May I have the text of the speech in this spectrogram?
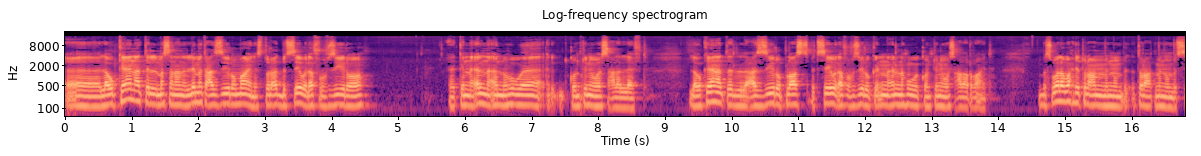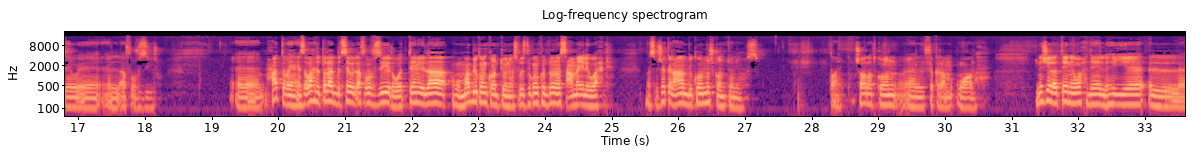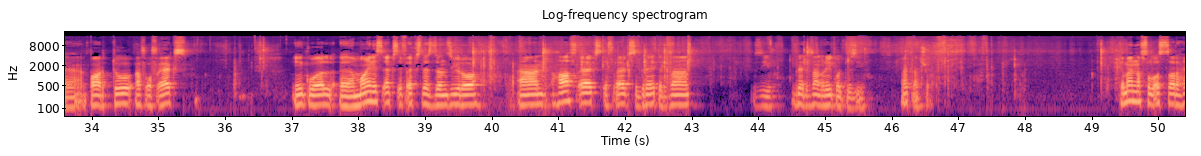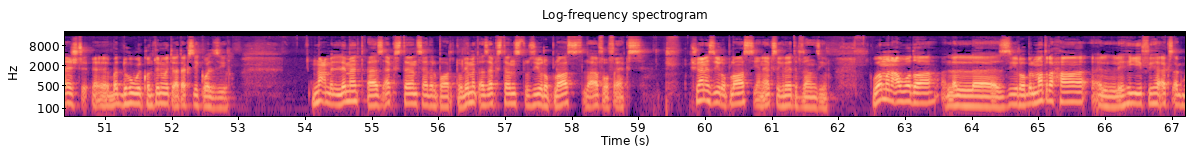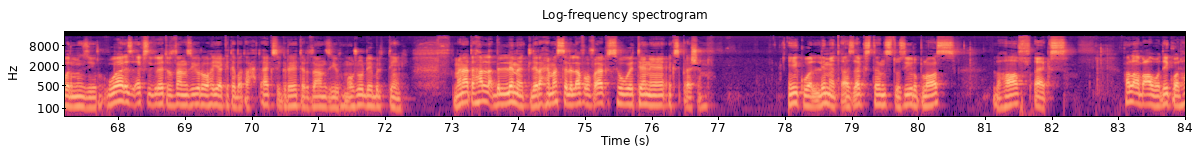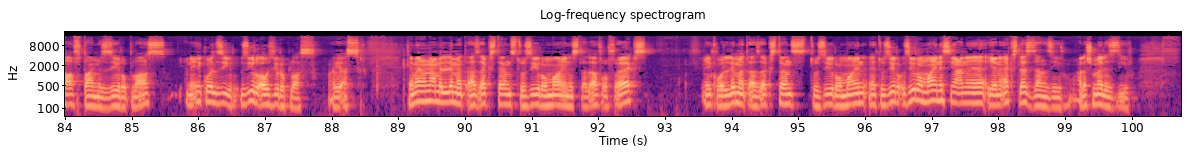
أه لو كانت مثلا ال limit على ال zero minus طلعت بتساوي ال f of zero كنا قلنا انه هو continuous على ال left لو كانت على ال zero plus بتساوي ال f of zero كنا قلنا هو continuous على ال right بس ولا وحدة طلع منهم طلعت منهم بتساوي ال f of zero حتى يعني إذا واحدة طلعت بتساوي ال f of zero والتاني لا هو ما بيكون continuous بس بيكون على ميلة واحدة بس بشكل عام بيكون مش continuous. طيب إن شاء الله تكون الفكرة واضحة. نجي لتاني وحدة اللي هي ال part 2 f of x. equal uh, minus x if x less than 0 and half x if x greater than 0 greater than or equal to 0 هات نشوف كمان نفس القصة رح إيش بده هو continuity at x equal 0 نعمل limit as x tends هذا البارت limit as x tends to 0 plus ل f of x شو يعني 0 بلس يعني x greater than 0 وما نعوضها للزيرو بالمطرحة اللي هي فيها x أكبر من 0 where is x greater than 0 هي كتبها تحت. X greater than 0 موجودة بالتاني. معناتها هلأ بالليمت اللي راح يمثل ال f of x هو تاني expression. Equal limit as x tends to 0 plus half x. هلأ بعوض. Equal half times 0 plus. يعني equal 0 0 أو 0 plus. ما بيأثر. كمان نعمل limit as x tends to 0 minus لل f of x equal limit as x tends to 0 minus to 0 0 minus يعني يعني x less than 0 على شمال ال zero.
